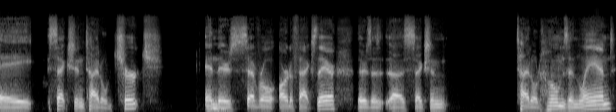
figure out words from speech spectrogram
a section titled Church, and Mhm. there's several artifacts there. There's a, a section titled Homes and Land,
